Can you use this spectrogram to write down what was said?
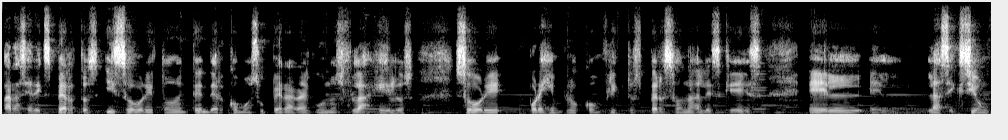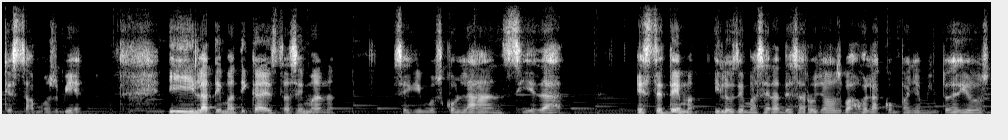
para ser expertos y sobre todo entender cómo superar algunos flagelos sobre, por ejemplo, conflictos personales, que es la sección que estamos viendo. Y la temática de esta semana, seguimos con la ansiedad este tema y los demás serán desarrollados bajo el acompañamiento de Dios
